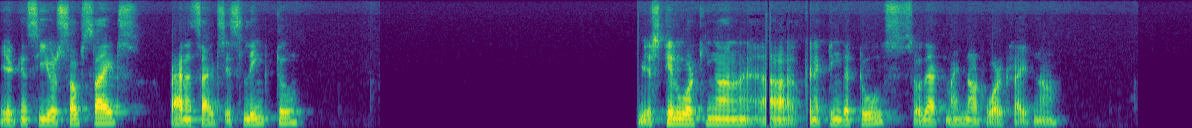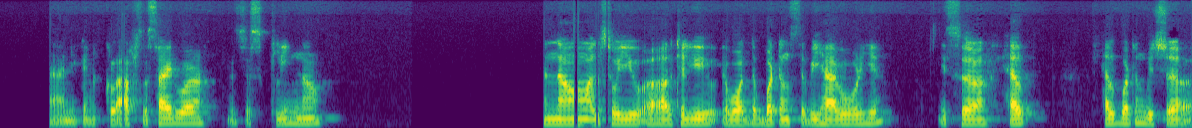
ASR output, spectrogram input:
you can see your subsites, parent sites is linked to. We are still working on uh, connecting the tools, so that might not work right now. And you can collapse the sidebar. It's just clean now. And now I'll show you, uh, I'll tell you about the buttons that we have over here. It's a help help button, which uh,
